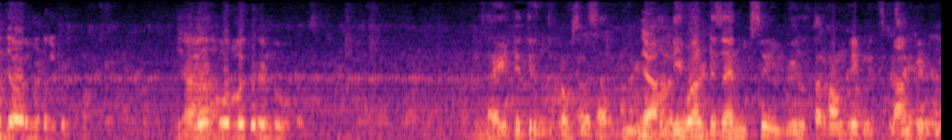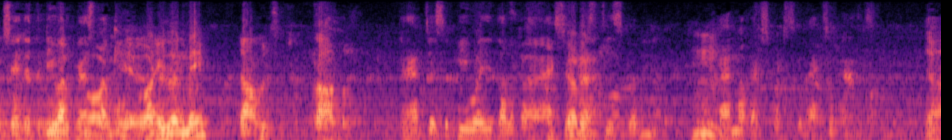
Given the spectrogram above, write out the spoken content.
మధ్య ఆరు మీటర్లు పెడుతున్నాం సార్. కోర్లోకి రెండు ఉంటాయి sir. IIT Tirupati professor sir. D wall design mix వీళ్ళు కాంక్రీట్ మిక్స్ కాంక్రీట్ మిక్స్ ఏదైతే డివాల్ వేస్తామో what their name? Rahul sir. Rahul. తయారు చేసి పివై తాలూకా యాక్సెప్టెన్స్ తీసుకొని pan of experts acceptance yeah.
